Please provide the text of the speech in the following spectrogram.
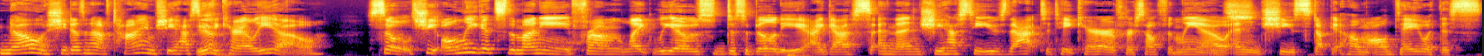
no, she doesn't have time. She has to Yeah. take care of Leo. So she only gets the money from like Leo's disability, I guess, and then she has to use that to take care of herself and Leo. It's- And she's stuck at home all day with this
